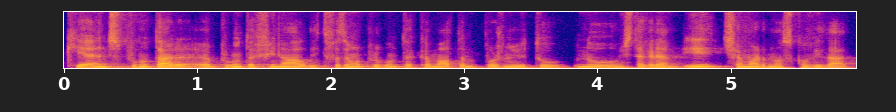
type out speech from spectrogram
que é antes de perguntar a pergunta final e de fazer uma pergunta que a malta me pôs no YouTube, no Instagram e de chamar o nosso convidado,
